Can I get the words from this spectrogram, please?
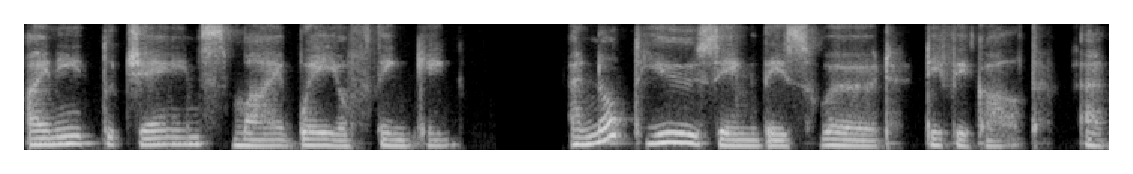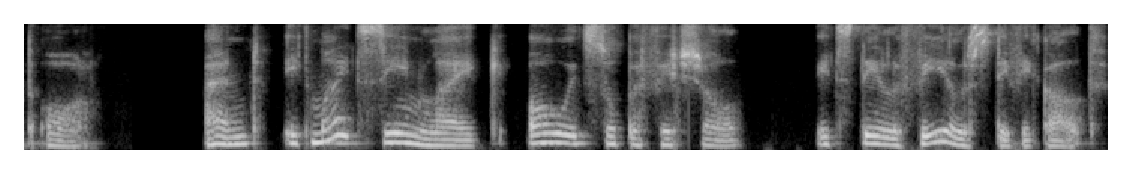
I need to change my way of thinking and not using this word difficult at all. And it might seem like, oh, it's superficial. it still feels difficult,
